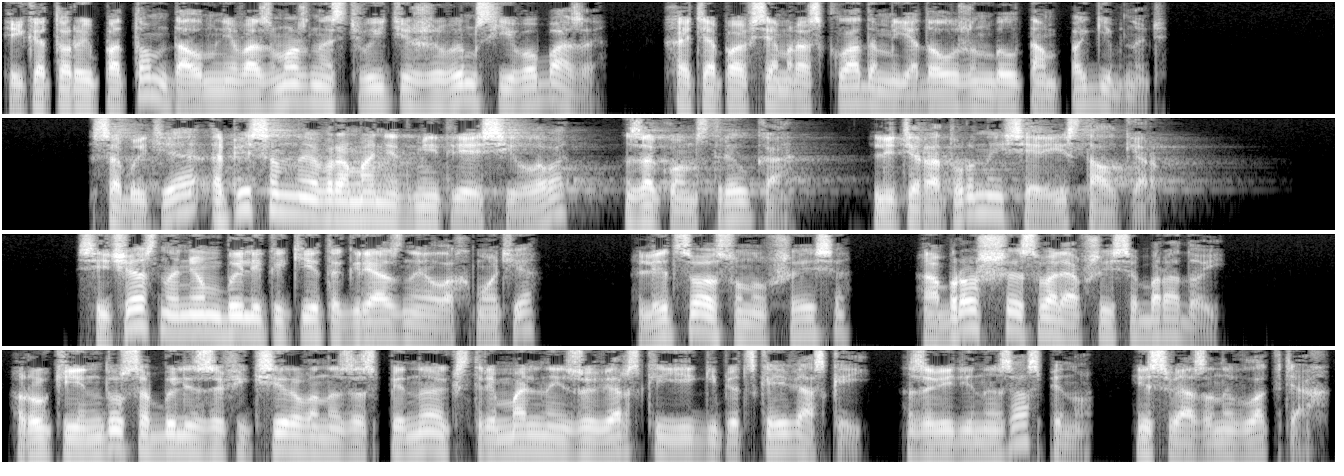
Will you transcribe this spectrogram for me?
И который потом дал мне возможность выйти живым с его базы, хотя по всем раскладам я должен был там погибнуть. Событие, описанное в романе Дмитрия Силова «Закон стрелка» литературной серии «Сталкер». Сейчас на нем были какие-то грязные лохмотья, лицо осунувшееся, обросшая свалявшейся бородой. Руки индуса были зафиксированы за спиной экстремальной изуверской египетской вязкой, заведены за спину и связаны в локтях.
